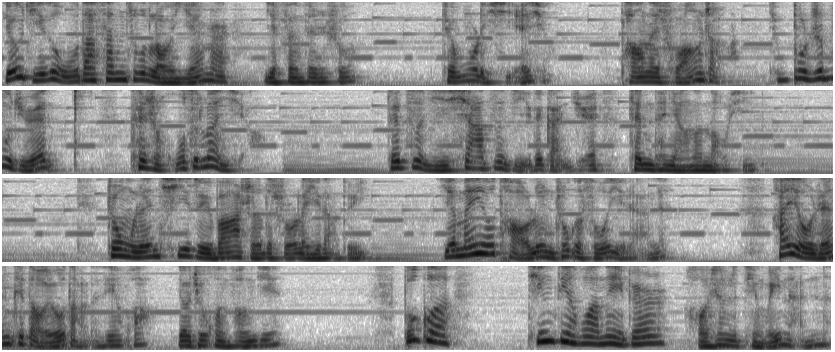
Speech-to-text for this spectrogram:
有几个五大三粗的老爷们也纷纷说，这屋里邪性，躺在床上就不知不觉。开始胡思乱想，这自己吓自己的感觉真他娘的闹心。众人七嘴八舌的说了一大堆，也没有讨论出个所以然来。还有人给导游打了电话，要求换房间。不过听电话那边好像是挺为难的，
